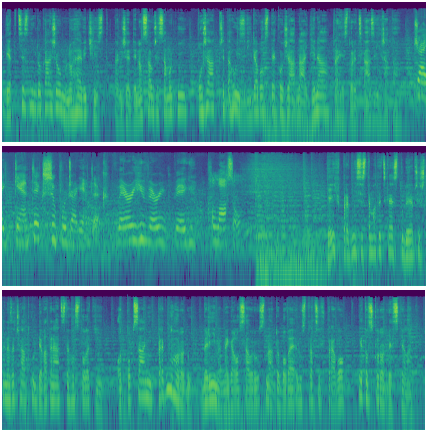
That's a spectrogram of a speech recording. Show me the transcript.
vědci z nich dokážou mnohé vyčíst, takže dinosauři samotní pořád přitahují zvídavost jako žádná jiná prehistorická zvířata. Gigantic, super gigantic. Very, very big. Colossal. Jejich první systematické studie přišly na začátku 19. století. Od popsání prvního rodu, byl jim Megalosaurus na dobové ilustraci vpravo, je to skoro 200 let.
